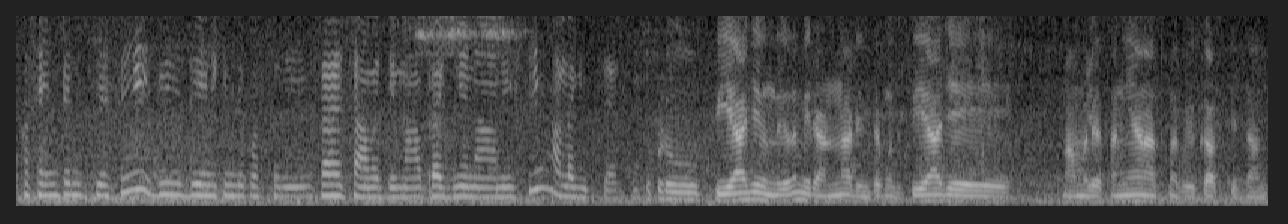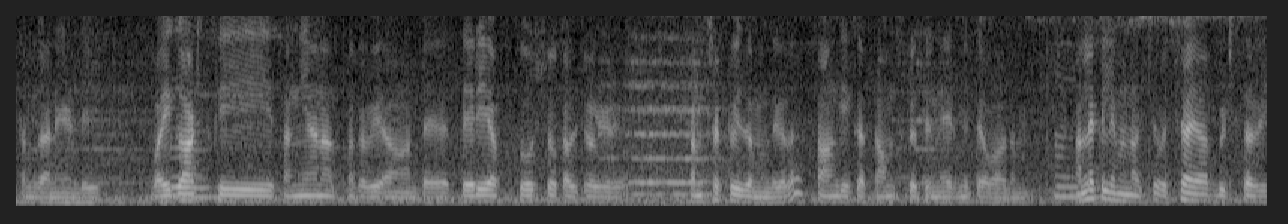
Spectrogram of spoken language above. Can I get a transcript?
ఒక సెంటెన్స్ ఇచ్చేసి ఇది దేని కిందకి వస్తుంది? సహజ సామర్థ్యమా ప్రజ్ఞన అనేసి అలాగే ఇచ్చారు సార్. ఇప్పుడు పియాజే ఉంది కదా మీరు అన్నారు ఇంతకుముందు. పియాజే మామూలుగా సంజ్ఞానాత్మక వికాస్ సిద్ధాంతం కానివ్వండి వైగాట్స్కి సంజ్ఞానాత్మక అంటే theory of socio cultural constructivism ఉంది కదా సాంఘిక సాంస్కృతిక నిర్మితవాదం. అందులోకి ఏమైనా వచ్చి వచ్చాయా బిట్స్ అవి?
